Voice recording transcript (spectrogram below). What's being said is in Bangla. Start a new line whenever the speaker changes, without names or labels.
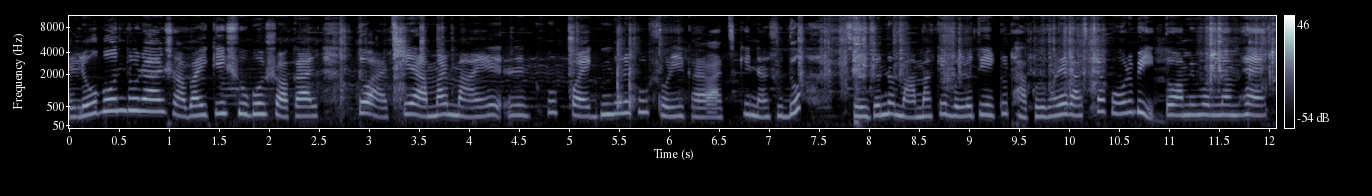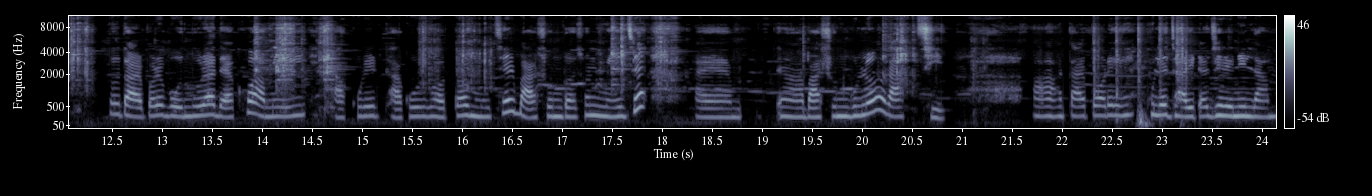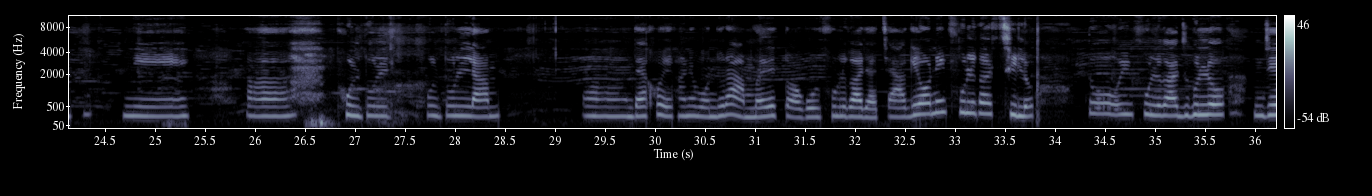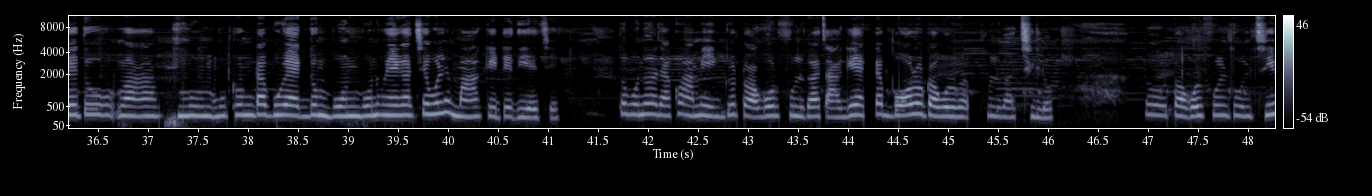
হ্যালো বন্ধুরা, সবাইকে শুভ সকাল। তো আজকে আমার মায়ের খুব কয়েকদিন ধরে খুব শরীর খারাপ। আজকে না শুধু, সেই জন্য মামাকে বলল, তুই একটু ঠাকুর ঘরের কাজটা করবি? তো আমি বললাম হ্যাঁ। তো তারপরে বন্ধুরা, দেখো আমি এই ঠাকুরের, ঠাকুর ঘরটা মুছে বাসন টাসন মেজে বাসনগুলো রাখছি। তারপরে ফুলের ঝাড়িটা ঝেড়ে নিলাম। নিয়ে ফুল তুল, ফুল তুললাম। দেখো এখানে বন্ধুরা আমাদের টগর ফুল গাছ আছে। আগে অনেক ফুল গাছ ছিল। তো ওই ফুল গাছগুলো যেহেতু উঠোনটা পুরো একদম বন বন হয়ে গেছে বলে মা কেটে দিয়েছে। তো বন্ধুরা দেখো আমি এগুলো টগর ফুল গাছ, আগে একটা বড় টগর ফুল গাছ ছিল। তো টগর ফুল তুলছি।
